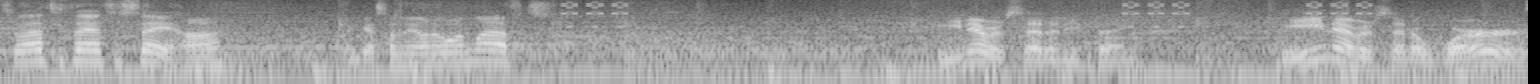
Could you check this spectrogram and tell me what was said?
So that's what they have to say, huh? I guess I'm the only one left. He never said anything. He never said a word.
